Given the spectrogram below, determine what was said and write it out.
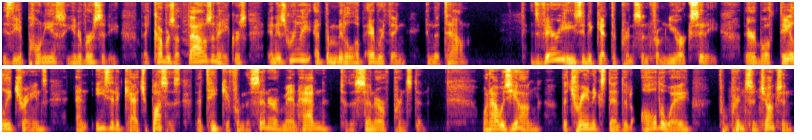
is the eponymous University that covers a thousand acres and is really at the middle of everything in the town. It's very easy to get to Princeton from New York City. There are both daily trains and easy to catch buses that take you from the center of Manhattan to the center of Princeton. When I was young, the train extended all the way from Princeton Junction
